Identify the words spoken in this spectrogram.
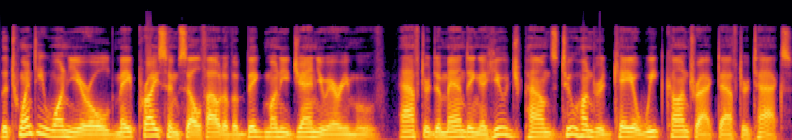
the 21-year-old may price himself out of a big money January move after demanding a huge pounds 200k a week contract after tax.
